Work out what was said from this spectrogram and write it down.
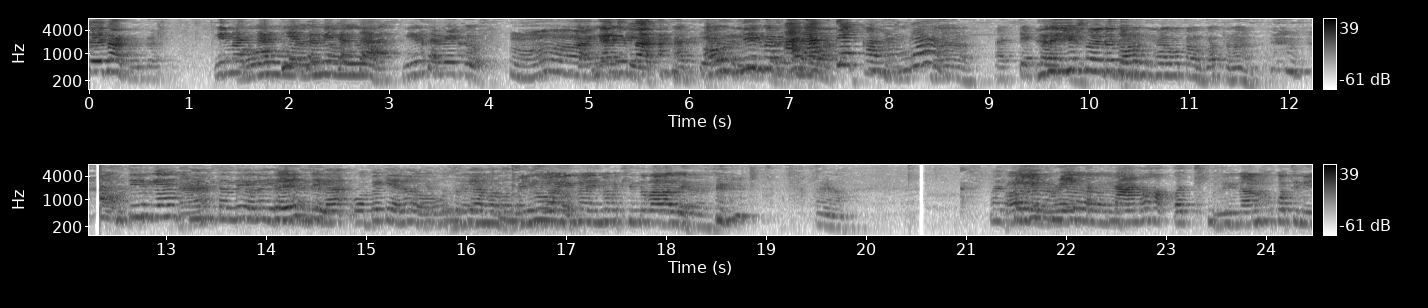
ಚೈನ್ ಹಾಕ್ಬೇಕು. ನಿನ್ನ ಅತ್ತಿ ತರ್ಬೇಕಂತ? ನೀವ್ ತರ್ಬೇಕು. ಹ್ಮ್ ಹಂಗೇನಿಲ್ಲ. ಅತ್ತೆ ಅತ್ತೆ ನಾನು? ಹಾಕೋತೀನಿ ನಾನು ಹಾಕೋತೀನಿ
